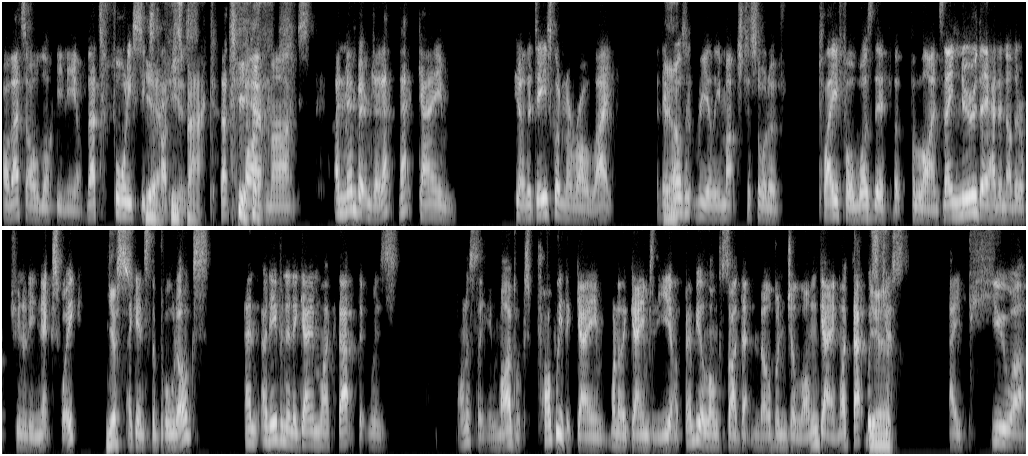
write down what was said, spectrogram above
oh, that's old Lachie Neale. That's 46 Yeah. touches. He's back. That's Yeah. five marks. And remember, MJ, that that game, you know, the D's got in a roll late. There Yeah. wasn't really much to sort of play for, was there for, for Lions? They knew they had another opportunity next week Yes. against the Bulldogs. And and even in a game like that, that was honestly in my books probably the game, one of the games of the year, maybe alongside that Melbourne Geelong game. Like that was Yeah. just a pure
